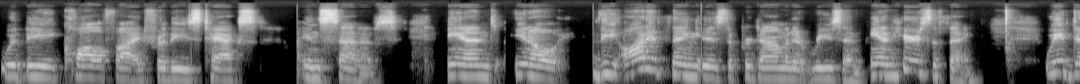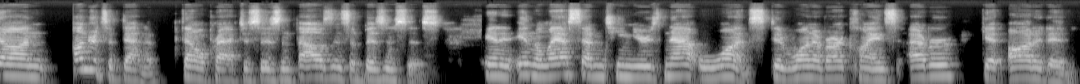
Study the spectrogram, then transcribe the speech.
would be qualified for these tax incentives? And you know the audit thing is the predominant reason. And here's the thing. We've done hundreds of dental, dental practices and thousands of businesses. In, in the last 17 years, not once did one of our clients ever get audited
